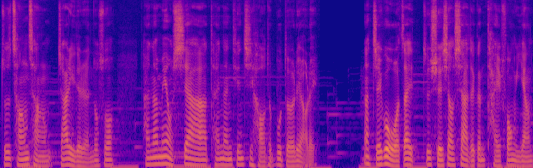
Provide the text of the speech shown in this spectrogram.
就是常常家里的人都说台南没有下，台南天气好得不得了嘞。那结果我在就学校下的跟台风一样。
